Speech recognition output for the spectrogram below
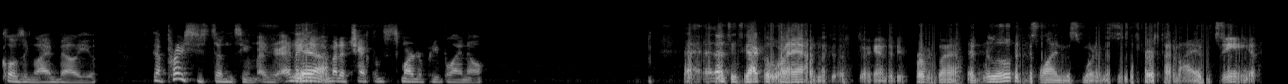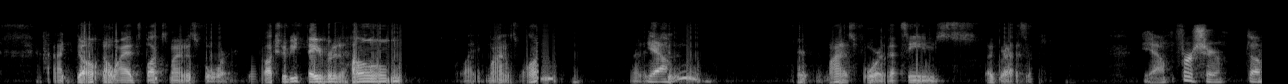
closing line value. That price just doesn't seem right. And yeah. I'm gonna check with smarter people I know. That's exactly where I am. Again, to be perfectly honest, I really look at this line this morning. This is the first time I have seen it. I don't know why it's Bucks minus four. The Bucks should be favored at home, like minus one, minus yeah. two, minus four. That seems aggressive. Yeah, for sure. So,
